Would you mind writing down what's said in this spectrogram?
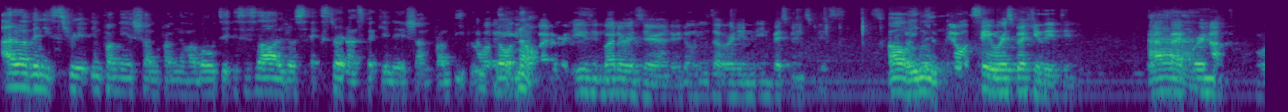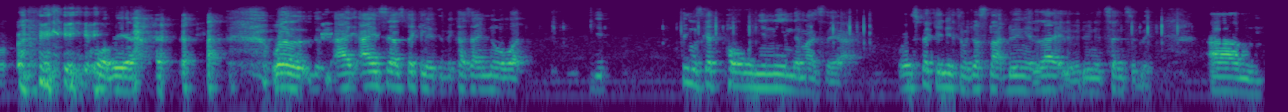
I don't have any straight information from them about it. This is all just external speculation from people who don't know. Using is there, and we don't use that word in investment space. Oh, you mean We don't say we're speculating. Act like Ah. we're not. Oh yeah. well, I, I say I'm speculating because I know what things get pulled when you name them as they are. We're speculating. We're just not doing it lightly. We're doing it sensibly. Um,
